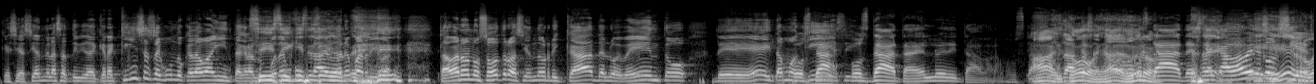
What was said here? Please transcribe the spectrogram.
que se hacían de las actividades, que era 15 segundos que daba Instagram, Sí, lo pueden sí, 15 buscar y darle para segundos. arriba. Estábamos nosotros haciendo Ricat de los eventos, de hey, estamos aquí. Postda- así. Postdata, él lo editaba. Postdata. Ah, y Postdata, todo, se. Postdata, acababa el concierto.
